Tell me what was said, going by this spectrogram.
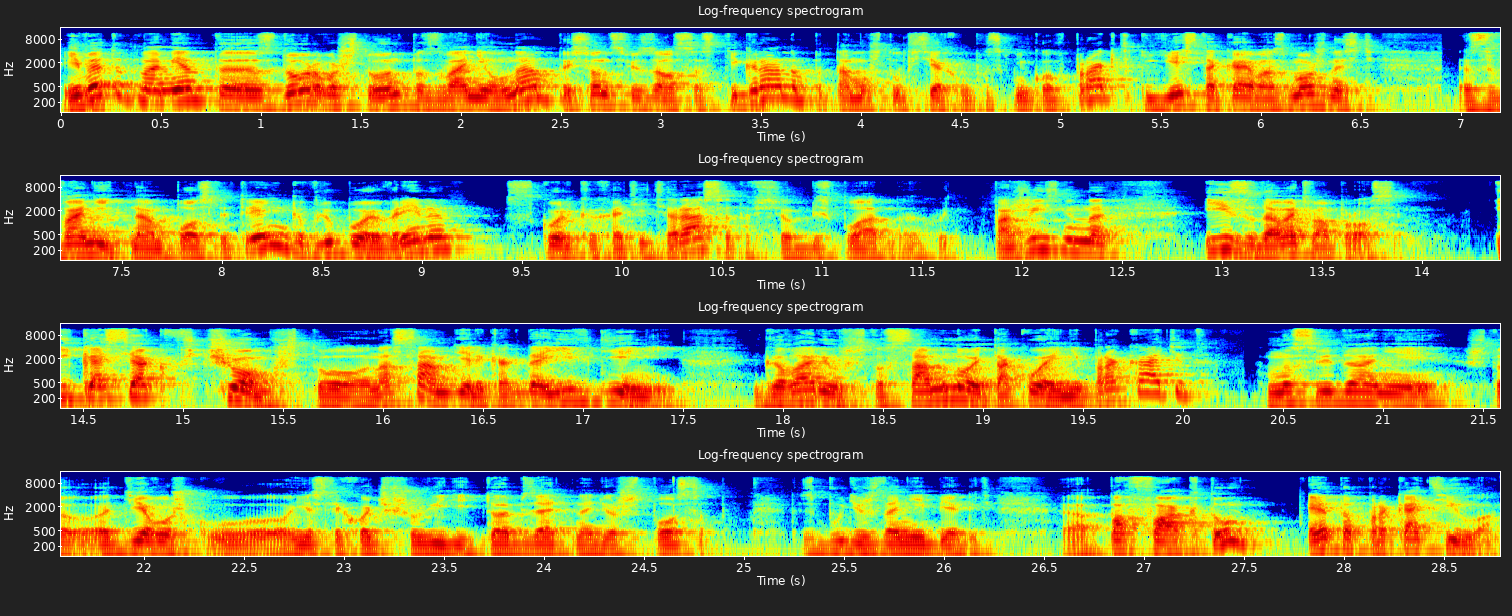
И в этот момент э, здорово, что он позвонил нам, то есть он связался с Тиграном, потому что у всех выпускников практики есть такая возможность звонить нам после тренинга в любое время, сколько хотите раз, это все бесплатно, хоть пожизненно, и задавать вопросы. И косяк в чем, что на самом деле, когда Евгений говорил, что со мной такое не прокатит на свидании, что девушку, если хочешь увидеть, то обязательно найдешь способ, то есть будешь за ней бегать. Э, по факту это прокатило.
